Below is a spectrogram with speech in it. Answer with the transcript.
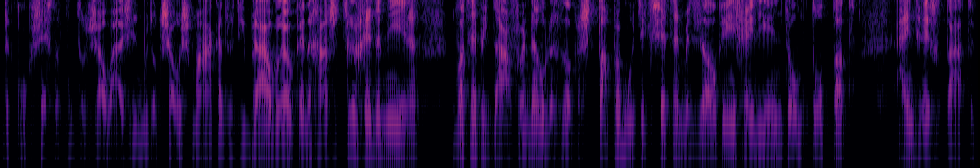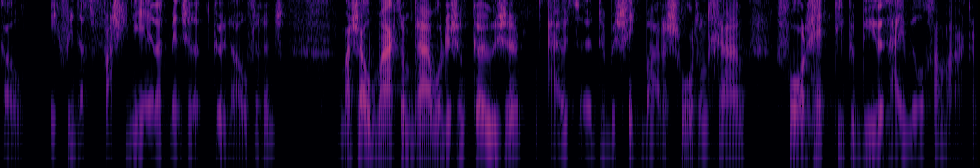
De kok zegt dat moet er zo uitzien. Het moet ook zo smaken. Dat doet die brouwer ook. En dan gaan ze terug redeneren. Wat heb ik daarvoor nodig? Welke stappen moet ik zetten? Met welke ingrediënten om tot dat eindresultaat te komen? Ik vind dat fascinerend dat mensen dat kunnen overigens. Maar zo maakt een brouwer dus een keuze uit eh, de beschikbare soorten graan voor het type bier dat hij wil gaan maken.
